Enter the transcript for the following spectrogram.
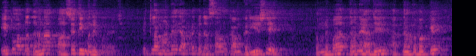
એ તો આ બધાના પાસેથી મને મળે છે. એટલા માટે જ આપણે બધા સારું કામ કરીએ છીએ. તમને બધાને આજે આજના તબક્કે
